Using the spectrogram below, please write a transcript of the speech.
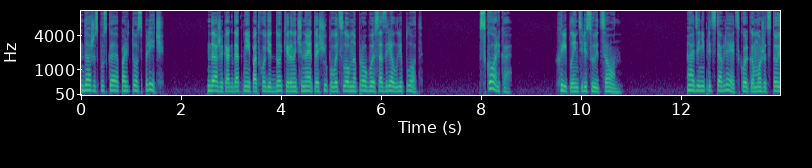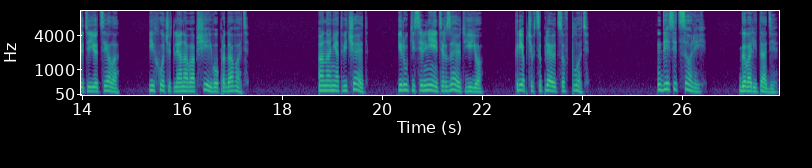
даже спуская пальто с плеч. Даже когда к ней подходит докер и начинает ощупывать, словно пробуя, созрел ли плод. «Сколько?» — хрипло интересуется он. Адя не представляет, сколько может стоить ее тело и хочет ли она вообще его продавать. Она не отвечает, и руки сильнее терзают ее, крепче вцепляются в плоть. «Десять солей», — говорит Ади.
